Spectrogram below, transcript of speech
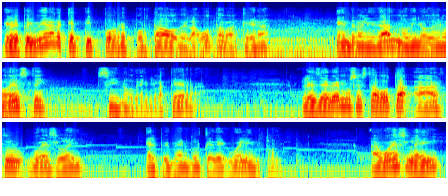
El primer arquetipo reportado de la bota vaquera en realidad no vino del oeste, sino de Inglaterra. Les debemos esta bota a Arthur Wesley, el primer duque de Wellington. A Wesley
